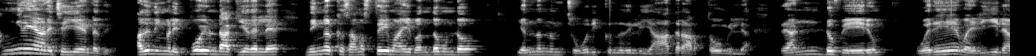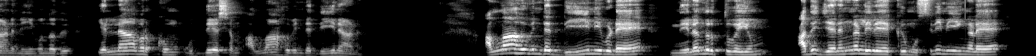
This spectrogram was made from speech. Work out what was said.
അങ്ങനെയാണ് ചെയ്യേണ്ടത്. അത് നിങ്ങൾ ഇപ്പോഴുണ്ടാക്കിയതല്ലേ നിങ്ങൾക്ക് സമസ്തയുമായി ബന്ധമുണ്ടോ? എന്നൊന്നും ചോദിക്കുന്നതിൽ യാതൊരു അർത്ഥവുമില്ല. രണ്ടുപേരും ഒരേ വഴിയിലാണ് നീങ്ങുന്നത്. എല്ലാവർക്കും ഉദ്ദേശം അള്ളാഹുവിന്റെ ദീനാണ്. അള്ളാഹുവിന്റെ ദീൻ ഇവിടെ നിലനിർത്തുകയും അത് ജനങ്ങളിലേക്ക് മുസ്ലിമീങ്ങളെ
